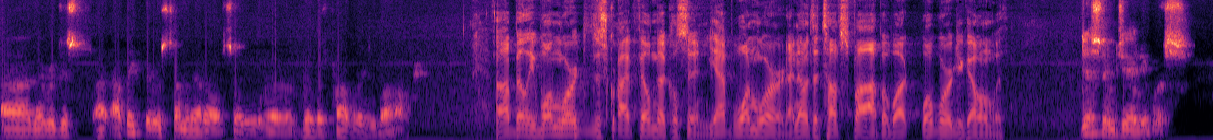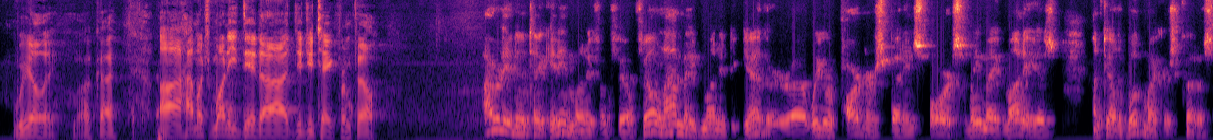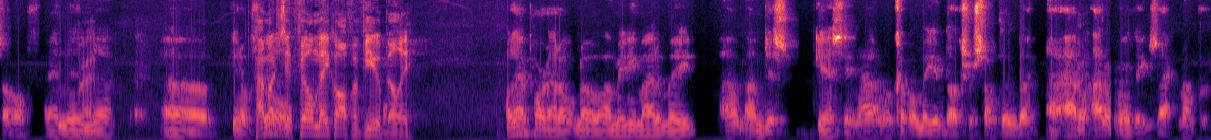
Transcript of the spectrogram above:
uh, they were just, I, I, think there was some of that also uh, that was probably involved. Uh, Billy, one word to describe Phil Mickelson. You have one word. I know it's a tough spot, but what, what word you going with? Disingenuous. Really? Okay. Uh, how much money did uh, did you take from Phil? I really didn't take any money from Phil. Phil and I made money together. Uh, we were partners betting sports, and we made money as until the bookmakers cut us off. And then, right. uh, uh, you know, how Phil, much did Phil make off of you, Billy? Well, that part I don't know. I mean, he might have made. Um, I'm just guessing. I don't know, a couple million bucks or something, but I, I don't. I don't know the exact number.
